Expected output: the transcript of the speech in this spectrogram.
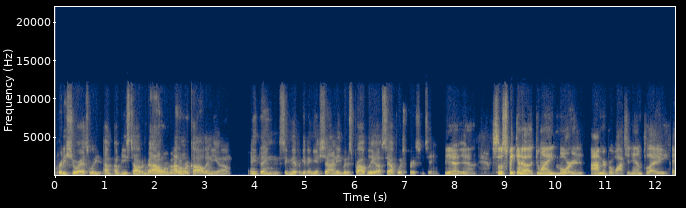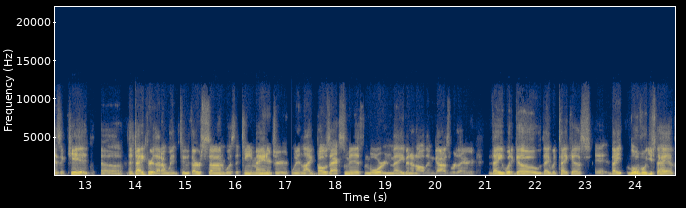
pretty sure that's what he, I'm, I'm, he's talking about. I don't, I don't recall any um, anything significant against Shawnee, but it's probably a Southwest Christian team. Yeah, yeah. So speaking of Dwayne Morton, I remember watching him play as a kid. Uh, the daycare that I went to, their son was the team manager when like Bozak Smith, Morton, Maben, and all them guys were there. They would go. They would take us. Eh, they Louisville used to have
